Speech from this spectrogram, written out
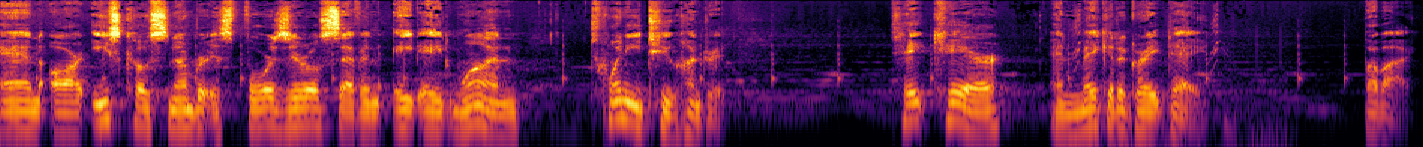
and our East Coast number is 407 881 2200. Take care and make it a great day. Bye bye.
